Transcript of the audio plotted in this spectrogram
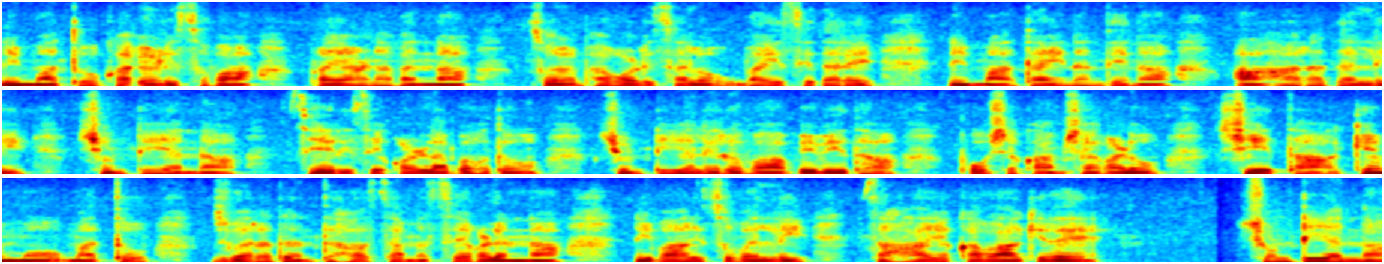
ನಿಮ್ಮ ತೂಕ ಇಳಿಸುವ ಪ್ರಯಾಣವನ್ನು ಸುಲಭಗೊಳಿಸಲು ಬಯಸಿದರೆ ನಿಮ್ಮ ದೈನಂದಿನ ಆಹಾರದಲ್ಲಿ ಶುಂಠಿಯನ್ನು ಸೇರಿಸಿಕೊಳ್ಳಬಹುದು. ಶುಂಠಿಯಲ್ಲಿರುವ ವಿವಿಧ ಪೋಷಕಾಂಶಗಳು ಶೀತ, ಕೆಮ್ಮು ಮತ್ತು ಜ್ವರದಂತಹ ಸಮಸ್ಯೆಗಳನ್ನು ನಿವಾರಿಸುವಲ್ಲಿ ಸಹಾಯಕವಾಗಿದೆ ಶುಂಠಿಯನ್ನು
